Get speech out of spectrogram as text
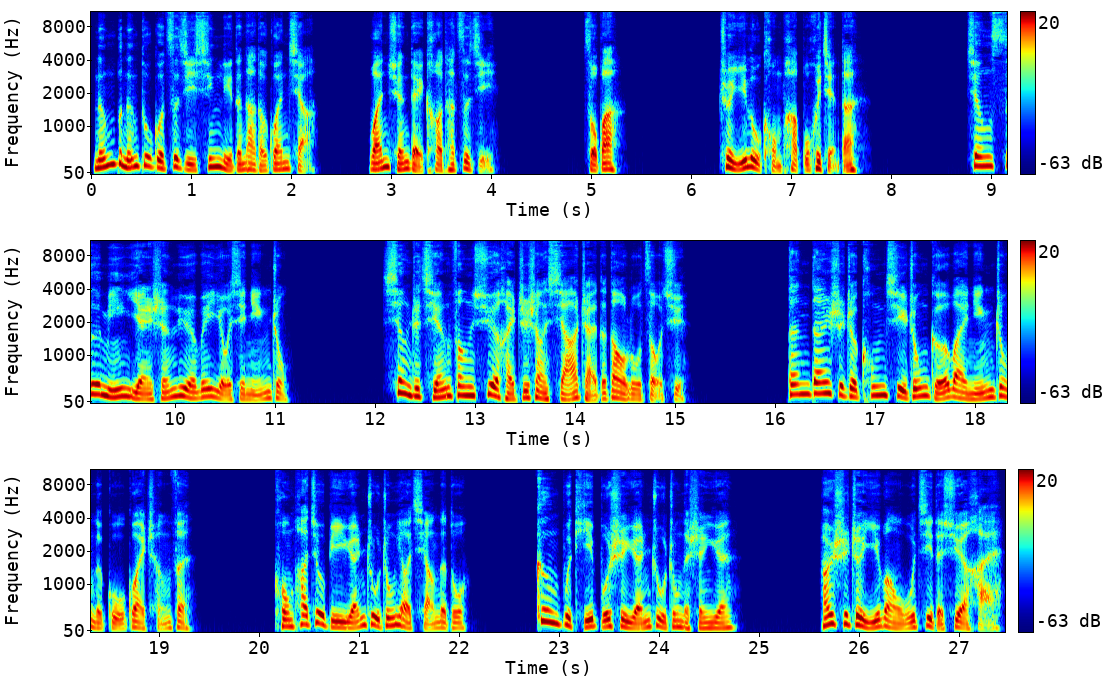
能不能度过自己心里的那道关卡？完全得靠他自己，走吧，这一路恐怕不会简单。江思明眼神略微有些凝重，向着前方血海之上狭窄的道路走去。单单是这空气中格外凝重的古怪成分，恐怕就比原著中要强得多。更不提不是原著中的深渊，而是这一望无际的血海。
